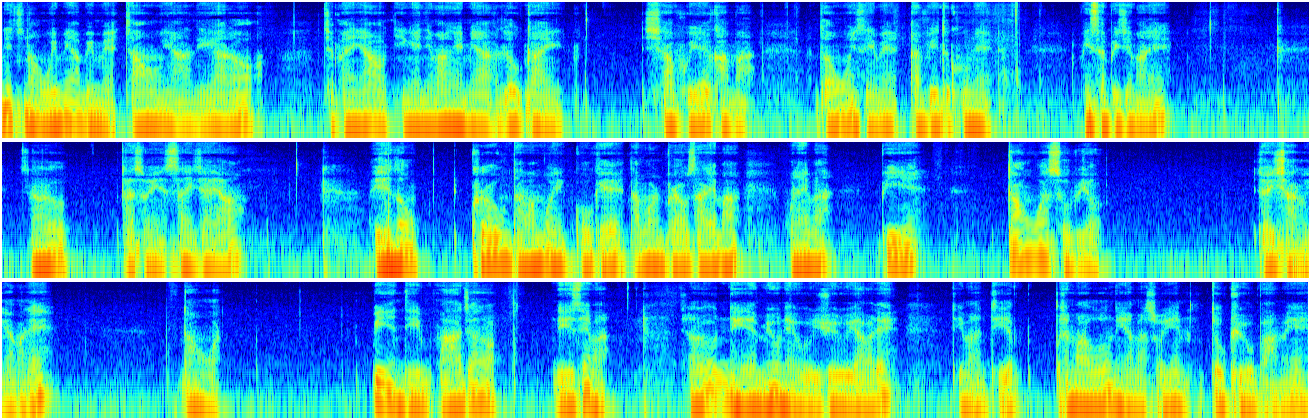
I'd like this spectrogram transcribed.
နေ့ကျွန်တော်ဝေမျှပေးမယ့်အကြောင်းအရာတွေကတော့ဂျပန်ရောက်ညီငယ်ညီမငယ်များအလုပ်ကိုင်ရှာဖွေတဲ့အခါမှာအသုံးဝင်စေမယ့် app တစ်ခုနဲ့မိတ်ဆက်ပေးချင်ပါတယ်ကျွန်တော်တို့ဒါဆိုရင်စိုက်ကြရအောင်အရင်ဆုံး Chrome ဒါမှမဟုတ် Google ဒါမှမဟုတ် browser ထဲမှာဝင်လိုက်ပါပြီးရင် download ဆိုပြီးတော့ရိုက်ရှာလို့ရပါတယ် download ပြီးရင်ဒီမှာကျတော့ဒီအဆင့်မှာကျွန်တော်တို့နေတဲ့မြို့နယ်ကိုရွေးလို့ရပါတယ်ဒီမှာဒီပထမဆုံးနေရာမှာဆိုရင်တိုကျိုပါမယ်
